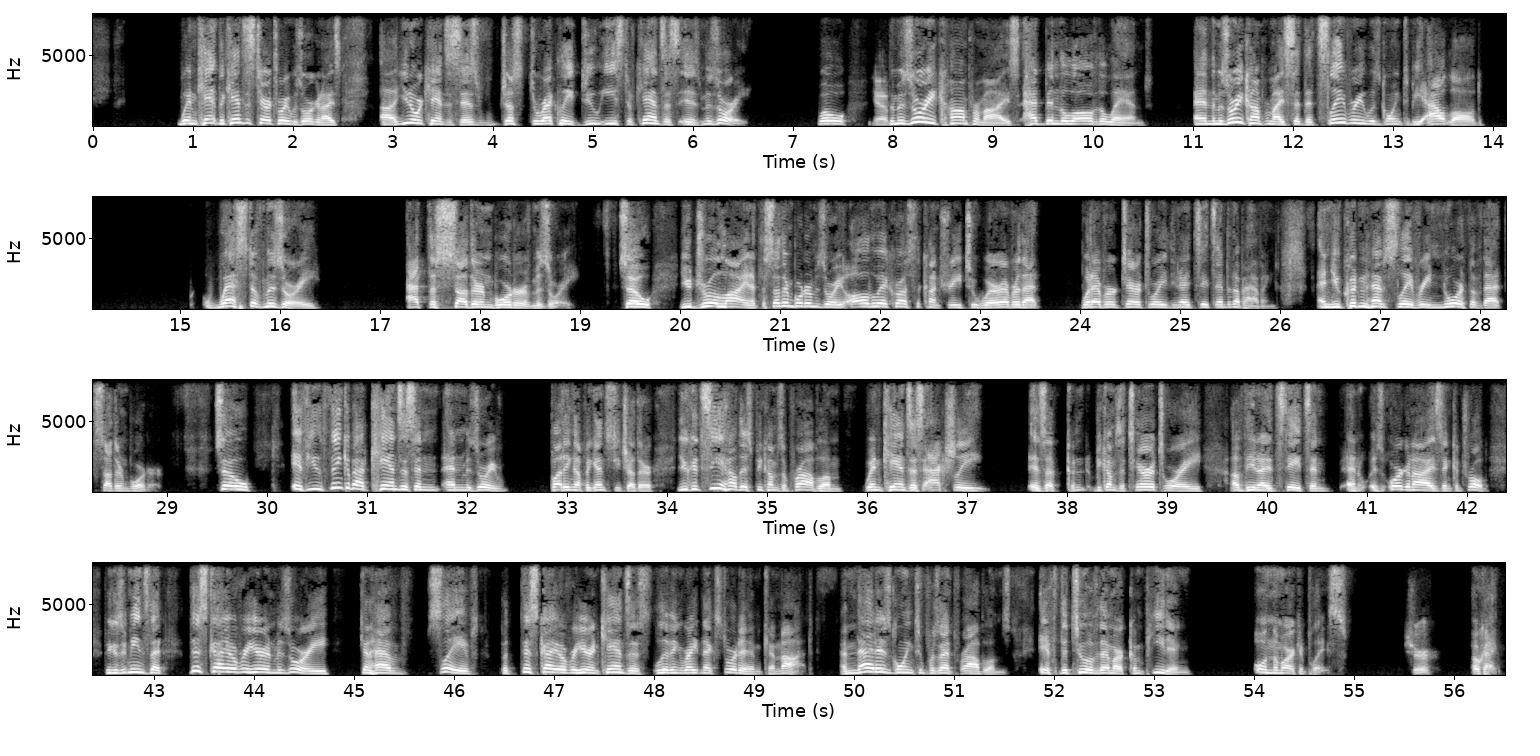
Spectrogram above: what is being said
When Can- the Kansas Territory was organized, uh, you know where Kansas is. Just directly due east of Kansas is Missouri. Well, Yep. the Missouri Compromise had been the law of the land, and the Missouri Compromise said that slavery was going to be outlawed west of Missouri at the southern border of Missouri. So you drew a line at the southern border of Missouri all the way across the country to wherever that whatever territory the United States ended up having. And you couldn't have slavery north of that southern border. So if you think about Kansas and, and Missouri butting up against each other, you could see how this becomes a problem when Kansas actually is a becomes a territory of the United States and and is organized and controlled because it means that this guy over here in Missouri can have slaves, but this guy over here in Kansas living right next door to him cannot. And that is going to present problems if the two of them are competing on the marketplace. Sure. Okay.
